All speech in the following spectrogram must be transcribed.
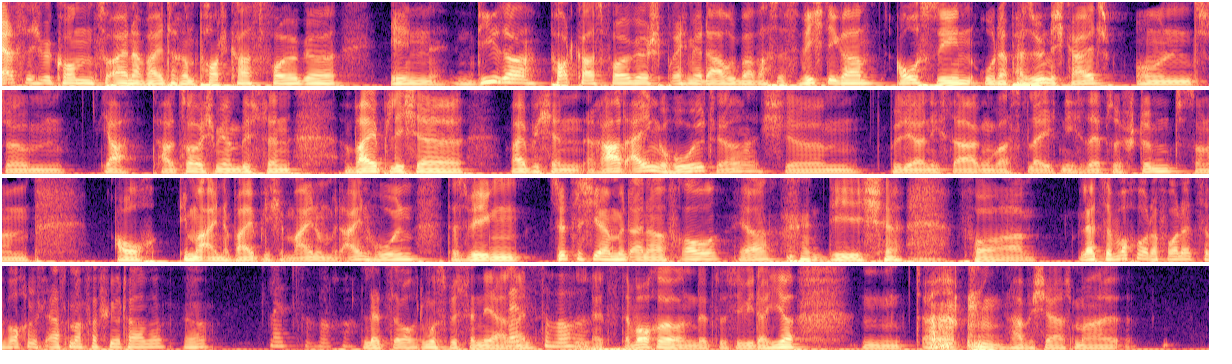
Herzlich willkommen zu einer weiteren Podcast-Folge. In dieser Podcast-Folge sprechen wir darüber, was ist wichtiger, Aussehen oder Persönlichkeit. Und ähm, ja, dazu habe ich mir ein bisschen weibliche, weiblichen Rat eingeholt. Ja. Ich ähm, will ja nicht sagen, was vielleicht nicht selbst so stimmt, sondern auch immer eine weibliche Meinung mit einholen. Deswegen sitze ich hier mit einer Frau, ja, die ich äh, vor letzte Woche oder vorletzte Woche das erste Mal verführt habe. Ja. Letzte Woche. Letzte Woche, du musst ein bisschen näher Letzte rein. Woche. Letzte Woche und jetzt ist sie wieder hier. Und äh, habe ich ja erstmal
